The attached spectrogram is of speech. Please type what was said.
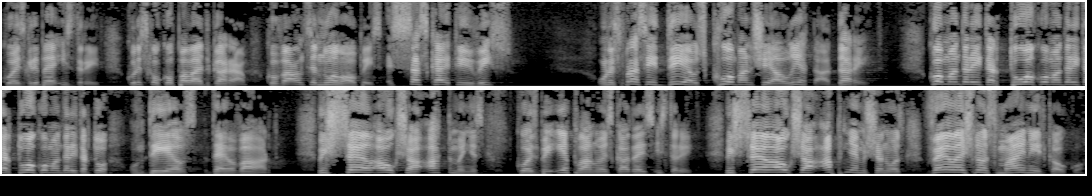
ko es gribēju izdarīt, kur es kaut ko palaidu garām, ko vēlams ir nolaupījis. Es saskaitīju visu. Un es prasīju Dievs, ko man šajā lietā darīt. Ko man darīt ar to, ko man darīt ar to, ko man darīt ar to. Un Dievs deva vārdu. Viņš cēla augšā atmiņas, ko es biju ieplānojis kādreiz izdarīt. Viņš cēla augšā apņemšanos, vēlēšanos mainīt kaut ko.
